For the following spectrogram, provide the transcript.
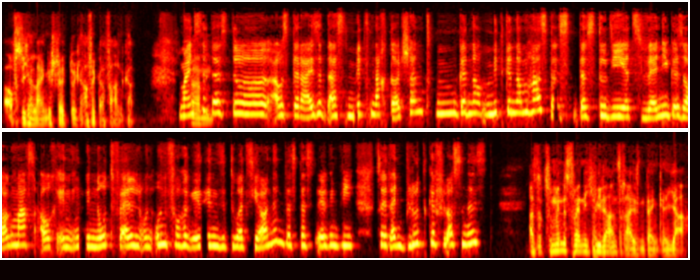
auf sich allein gestellt durch Afrika fahren kann. Meinst ähm, du, dass du aus der Reise das mit nach Deutschland hm, mitgenommen hast, dass, dass du dir jetzt weniger Sorgen machst, auch in, in Notfällen und unvorhergesehenen Situationen, dass das irgendwie so in dein Blut geflossen ist? Also zumindest, wenn ich wieder ans Reisen denke, ja.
